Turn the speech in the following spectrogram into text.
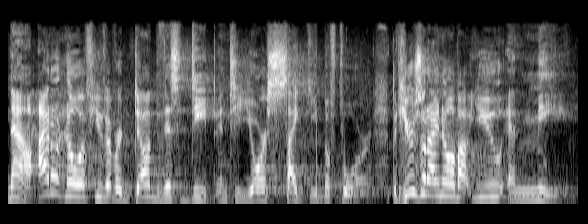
Now, I don't know if you've ever dug this deep into your psyche before, but here's what I know about you and me.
